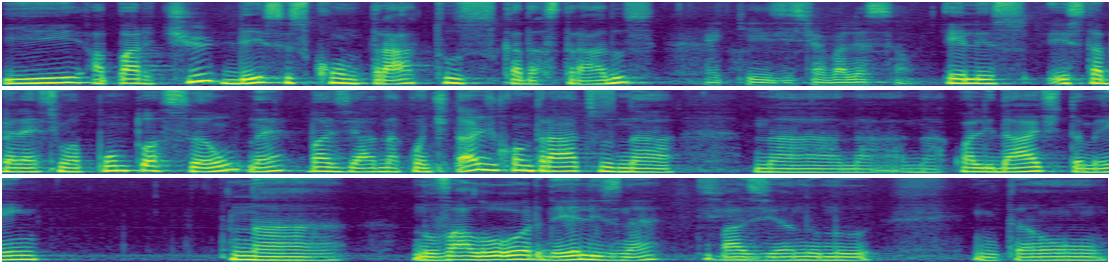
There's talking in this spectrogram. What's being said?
E a partir desses contratos cadastrados, É que existe avaliação. eles estabelecem uma pontuação, né, baseada na quantidade de contratos, na, na, na, na qualidade também, na, no valor deles, né, baseando no... Então,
